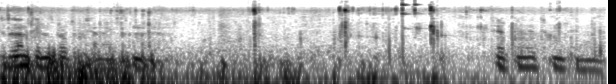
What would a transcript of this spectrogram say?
ಇದನ್ನ ತಿನ್ಬೇಕು ಚೆನ್ನಾಗಿ ಚಟ್ನಿ ಹಚ್ಕೊಂಡು ತಿನ್ನು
